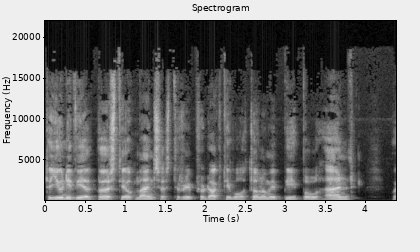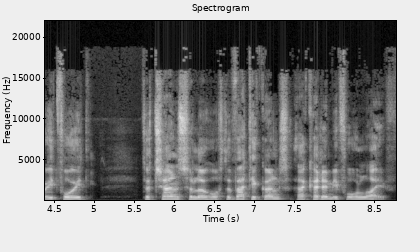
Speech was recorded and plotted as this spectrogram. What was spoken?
the University of Manchester reproductive autonomy people, and, wait for it, the Chancellor of the Vatican's Academy for Life.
